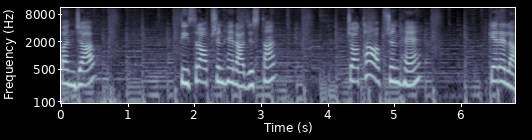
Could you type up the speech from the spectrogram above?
पंजाब तीसरा ऑप्शन है राजस्थान चौथा ऑप्शन है Kerala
